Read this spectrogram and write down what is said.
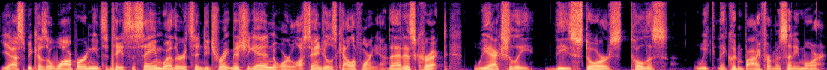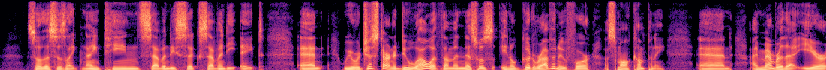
Yes, because a Whopper needs to taste the same whether it's in Detroit, Michigan or Los Angeles, California. That is correct. We actually these stores told us we they couldn't buy from us anymore. So this is like 1976, 78. And we were just starting to do well with them and this was, you know, good revenue for a small company. And I remember that year,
